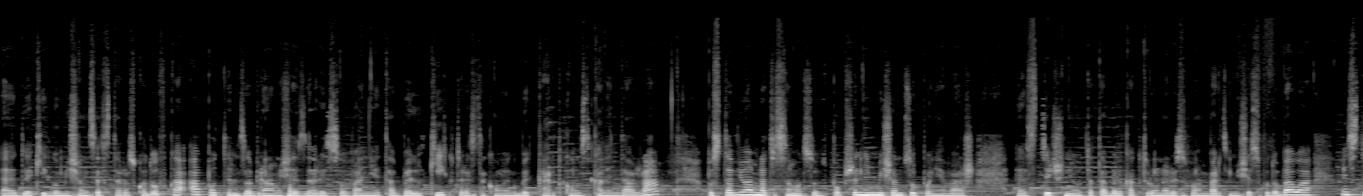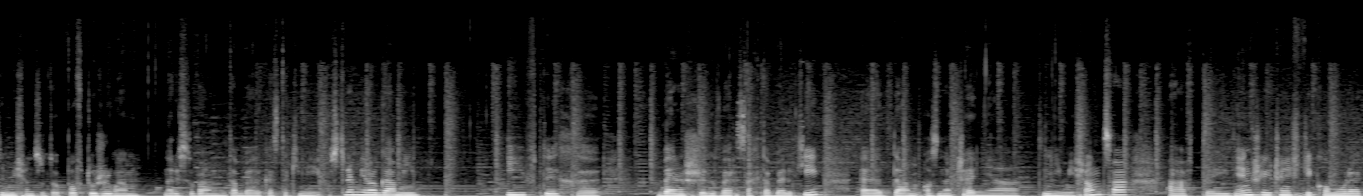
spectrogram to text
e, do jakiego miesiąca jest ta rozkładówka, a potem zabrałam się za rysowanie tabelki, która jest taką jakby kartką z kalendarza. Postawiłam na to samo co w poprzednim miesiącu, ponieważ e, w styczniu ta tabelka, którą narysowałam bardzo mi się spodobała, więc w tym miesiącu to powtórzyłam. Narysowałam tabelkę z takimi ostrymi rogami i w tych e, węższych wersach tabelki dam oznaczenia dni miesiąca, a w tej większej części komórek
